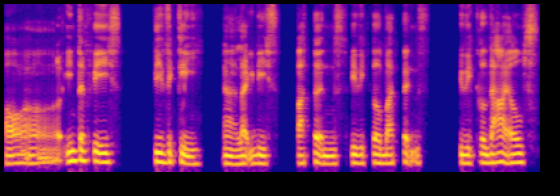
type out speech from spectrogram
or interface physically uh, like these buttons, physical buttons, physical dials,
